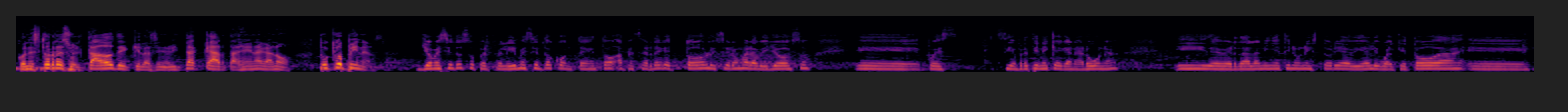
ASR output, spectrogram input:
con estos resultados de que la señorita Cartagena ganó? ¿Tú qué opinas? Yo me siento súper feliz, me siento contento, a pesar de que todos lo hicieron maravilloso, eh, pues siempre tiene que ganar una. Y de verdad la niña tiene una historia de vida al igual que todas, eh,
